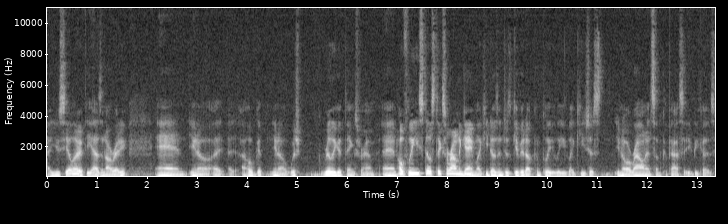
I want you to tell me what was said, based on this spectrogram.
at UCLA if he hasn't already, and you know I I hope good you know wish really good things for him and hopefully he still sticks around the game like he doesn't just give it up completely like he's just you know around in some capacity because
